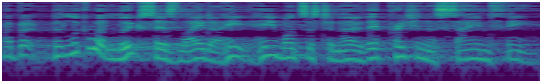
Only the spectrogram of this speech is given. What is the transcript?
Right? But, but look at what Luke says later. He, he wants us to know they're preaching the same thing.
